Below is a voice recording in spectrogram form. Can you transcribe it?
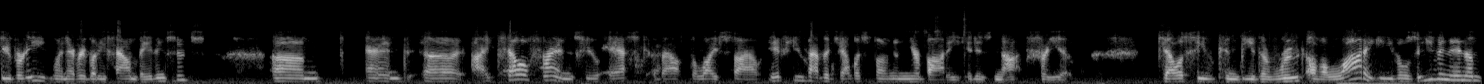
puberty when everybody found bathing suits. Um, and uh, I tell friends who ask about the lifestyle if you have a jealous bone in your body, it is not for you. Jealousy can be the root of a lot of evils, even in a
